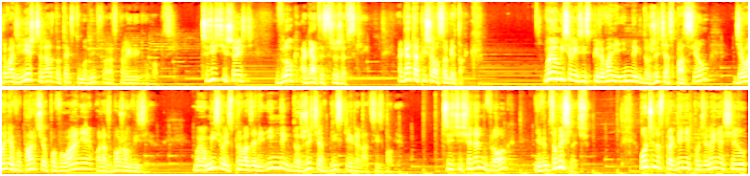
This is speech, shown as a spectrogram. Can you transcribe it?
Prowadzi jeszcze raz do tekstu modlitwy oraz kolejnych dwóch opcji. 36. Vlog Agaty Strzyżewskiej. Agata pisze o sobie tak. Moją misją jest inspirowanie innych do życia z pasją, działania w oparciu o powołanie oraz Bożą wizję. Moją misją jest prowadzenie innych do życia w bliskiej relacji z Bogiem. 37. Vlog Nie wiem co myśleć. Łączy nas pragnienie podzielenia się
